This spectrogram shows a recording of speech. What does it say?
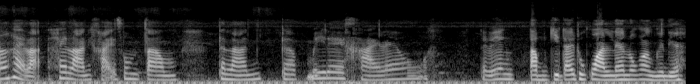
ำให้ละให้ร้านขายส้มตำแต่ร้านกลับไม่ได้ขายแล้ว แต่ก็ยังตำกินได้ทุกวันแล้วน้องเอาเงินเนี้ย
